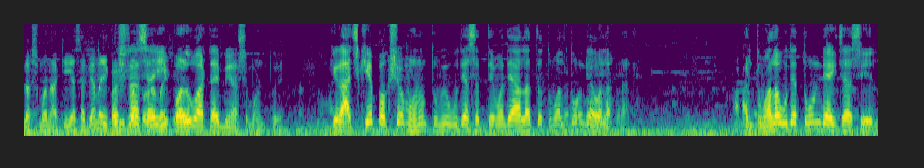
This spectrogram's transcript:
लक्ष्मण हाके या सगळ्यांना प्रश्न असा ही. पळवाट आहे मी असं म्हणतोय की राजकीय पक्ष म्हणून तुम्ही उद्या सत्तेमध्ये आलात तर तुम्हाला तोंड द्यावं लागणार आहे. आणि तुम्हाला उद्या तोंड द्यायचं असेल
